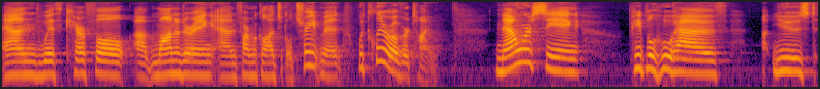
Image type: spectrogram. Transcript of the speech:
and with careful uh, monitoring and pharmacological treatment would clear over time. Now we're seeing people who have used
